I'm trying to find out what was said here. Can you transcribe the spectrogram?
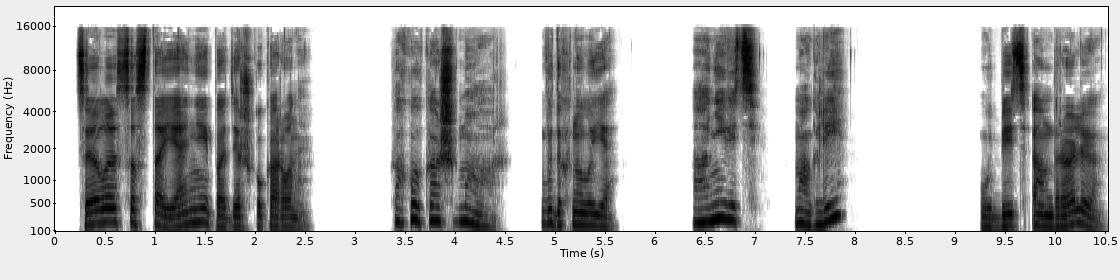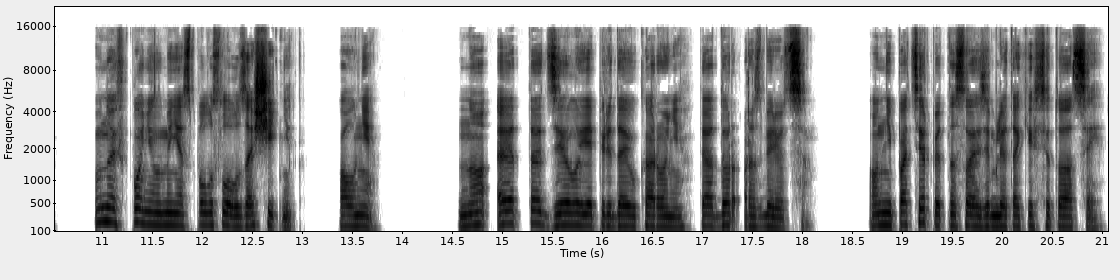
– целое состояние и поддержку короны». «Какой кошмар!» – выдохнула я. «А они ведь могли?» «Убить Андралию?» – вновь понял меня с полуслова защитник. «Вполне. Но это дело я передаю короне. Теодор разберется. Он не потерпит на своей земле таких ситуаций.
